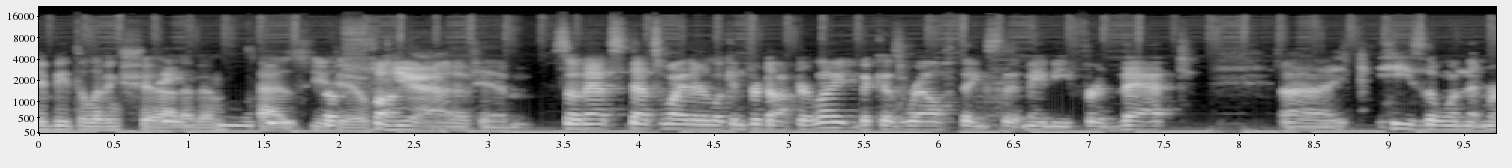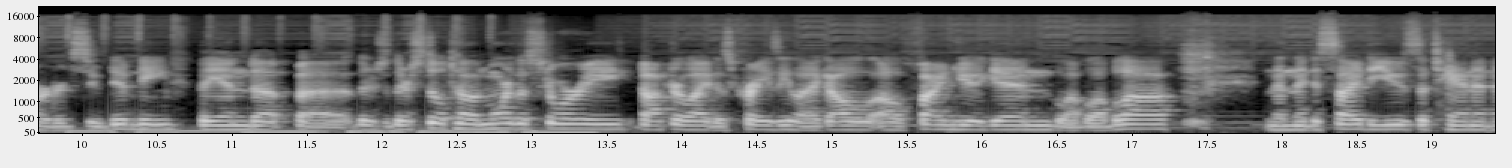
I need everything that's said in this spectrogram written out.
They beat the living shit out of him, as you the do. fuck out of him. So that's that's why they're looking for Doctor Light because Ralph thinks that maybe for that. Uh, he's the one that murdered Sue Dibney. They end up uh, there's they're still telling more of the story. Doctor Light is crazy, like I'll I'll find you again, blah blah blah. And then they decide to use Zatanna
